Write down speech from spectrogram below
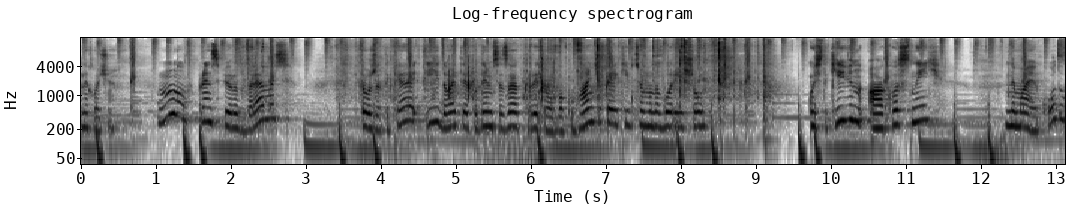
Не хоче. Ну, в принципі, розберемось. Вже таке. І давайте подивимося закритого бакуганчика, який в цьому наборі йшов. Ось такий він аквасний. Немає коду.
